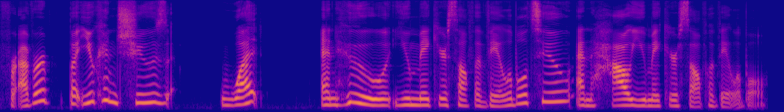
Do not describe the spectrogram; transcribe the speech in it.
forever, but you can choose what and who you make yourself available to and how you make yourself available.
